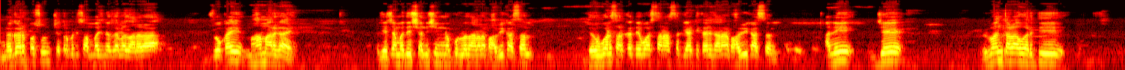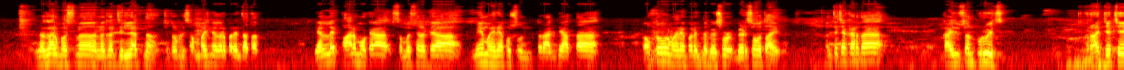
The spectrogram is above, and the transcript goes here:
नगरपासून छत्रपती संभाजीनगरला जाणारा जो काही महामार्ग आहे ज्याच्यामध्ये शनिशिंगणापूरला जाणारा भाविक असेल देवगडसारखं देवस्थान असेल या ठिकाणी जाणारा भाविक असेल आणि जे विमानतळावरती नगर बसणं नगर जिल्ह्यातनं छत्रपती संभाजीनगरपर्यंत जातात यांना फार मोठ्या समस्याला त्या मे महिन्यापासून तर अगदी आता ऑक्टोबर महिन्यापर्यंत भेसो भेडसवत आहे. आणि त्याच्याकरता काही दिवसांपूर्वीच राज्याचे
